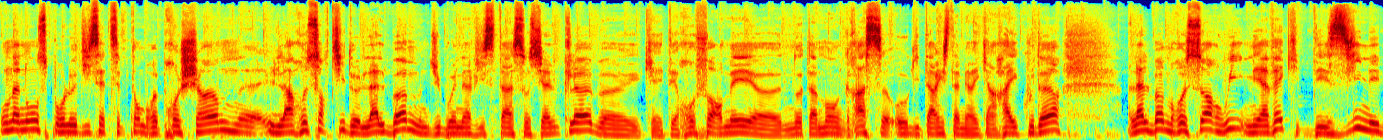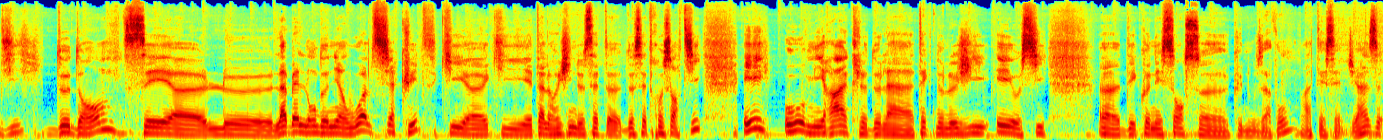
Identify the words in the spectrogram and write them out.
on annonce pour le 17 septembre prochain la ressortie de l'album du Buena Vista Social Club, qui a été reformé notamment grâce au guitariste américain Ray Cooder. L'album ressort, oui, mais avec des inédits dedans. C'est euh, le label londonien World Circuit qui, euh, qui est à l'origine de cette, ressortie. Et au miracle de la technologie et aussi euh, des connaissances que nous avons à T7 Jazz,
